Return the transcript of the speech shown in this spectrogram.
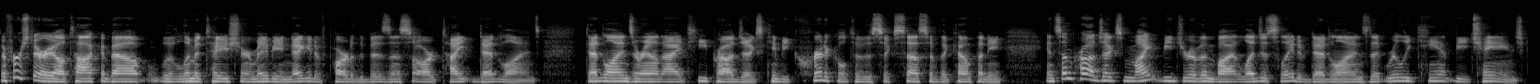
The first area I'll talk about, the limitation or maybe a negative part of the business, are tight deadlines. Deadlines around IT projects can be critical to the success of the company, and some projects might be driven by legislative deadlines that really can't be changed.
